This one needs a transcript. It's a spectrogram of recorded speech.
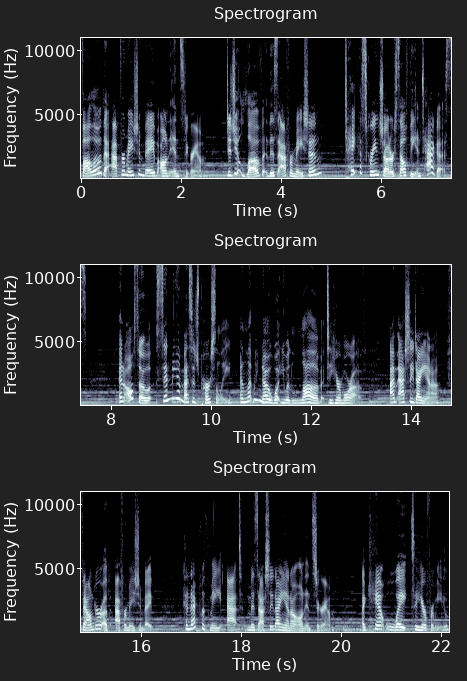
Follow the Affirmation Babe on Instagram. Did you love this affirmation? Take a screenshot or selfie and tag us. And also, send me a message personally and let me know what you would love to hear more of. I'm Ashley Diana, founder of Affirmation Babe. Connect with me at Miss Ashley Diana on Instagram. I can't wait to hear from you.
